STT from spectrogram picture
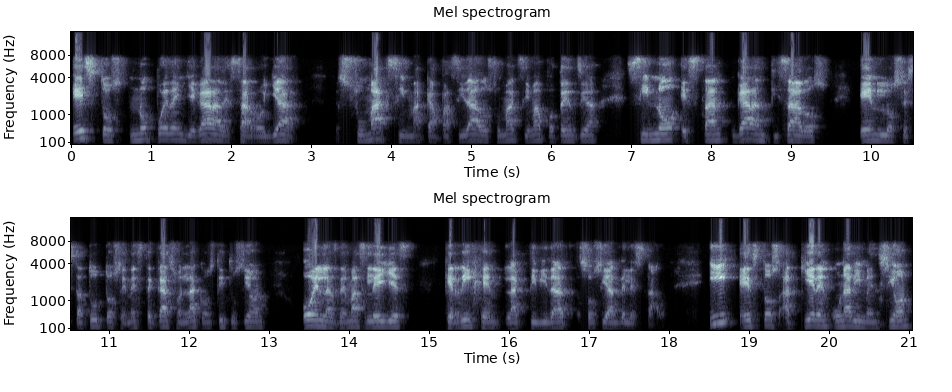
estos no pueden llegar a desarrollar su máxima capacidad o su máxima potencia si no están garantizados en los estatutos, en este caso en la Constitución o en las demás leyes que rigen la actividad social del Estado. Y estos adquieren una dimensión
